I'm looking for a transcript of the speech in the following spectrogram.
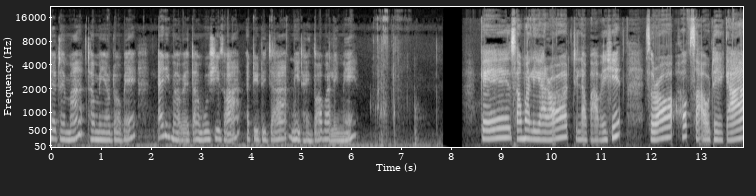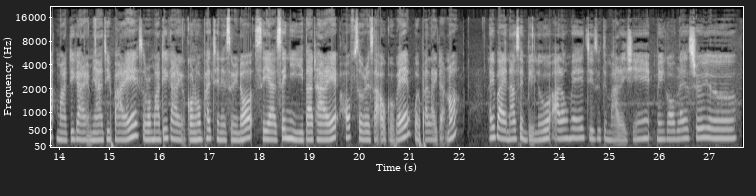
လက်ထဲမှာထားမရောက်တော့ပဲအဲ့ဒီမှာပဲတန်ဖိုးရှိစွာအတူတကျနေထိုင်သွားပါလိမ့်မယ်ကဲဆောင်းမလေးကတော့ဒီလောက်ပါပဲရှင် ဆိုတော့ hop စာအုပ်တွေကမာတိကတွေအများကြီးပါတယ်ဆိုတော့မာတိကတွေအကုန်လုံးဖတ်ချင်နေဆိုရင်တော့ဆရာစိတ်ညစ်ရေးသားထားတဲ့ hop ဆိုတဲ့စာအုပ်ကိုပဲဝယ်ဖတ်လိုက်တာเนาะ လိုက်ပါရနာဆင်ပြီလို့အားလုံးပဲကျေးဇူးတင်ပါတယ်ရှင် May God bless you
